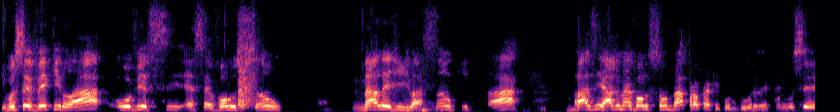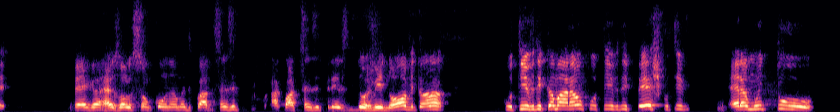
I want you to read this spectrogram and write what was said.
e você vê que lá houve esse, essa evolução na legislação que está baseado na evolução da própria agricultura. Né? Quando você pega a resolução CONAMA de 400, a 413 de 2009, então ela, cultivo de camarão, cultivo de peixe, cultivo, era muito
